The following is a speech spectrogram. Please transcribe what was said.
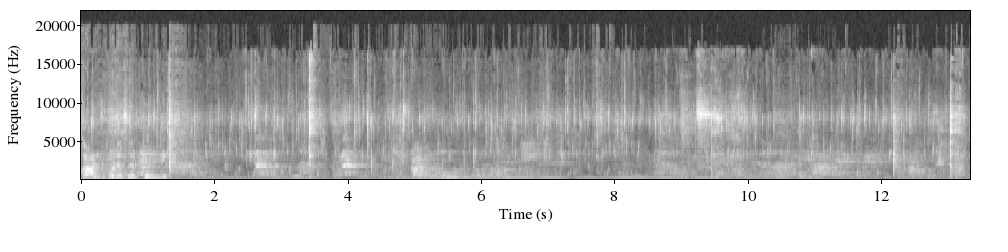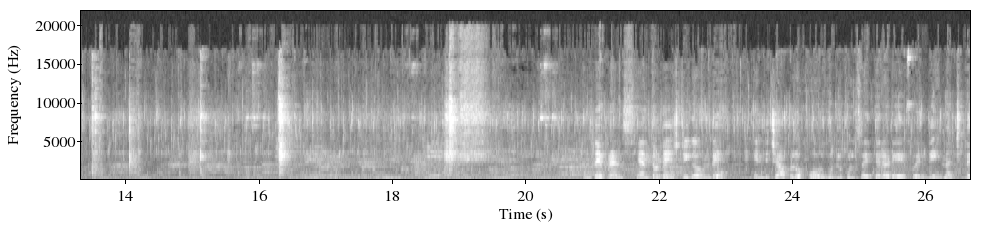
సాల్ట్ కూడా సరిపోయింది. అంతే ఫ్రెండ్స్. ఎంతో టేస్టీగా ఉండే ఎండి చేపలు కోడిగుడ్ల పులుసు అయితే రెడీ అయిపోయింది. నచ్చితే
